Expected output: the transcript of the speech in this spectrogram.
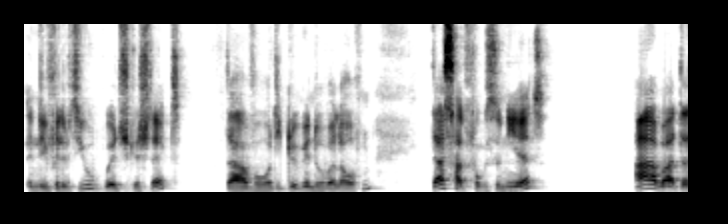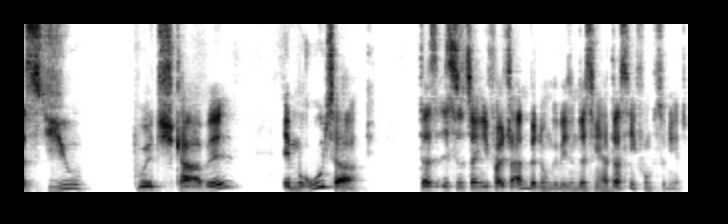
in die Philips Hue Bridge gesteckt, da wo die Glühbirnen drüber laufen. Das hat funktioniert, aber das Hue Bridge Kabel im Router das ist sozusagen die falsche Anbindung gewesen. Deswegen hat das nicht funktioniert.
